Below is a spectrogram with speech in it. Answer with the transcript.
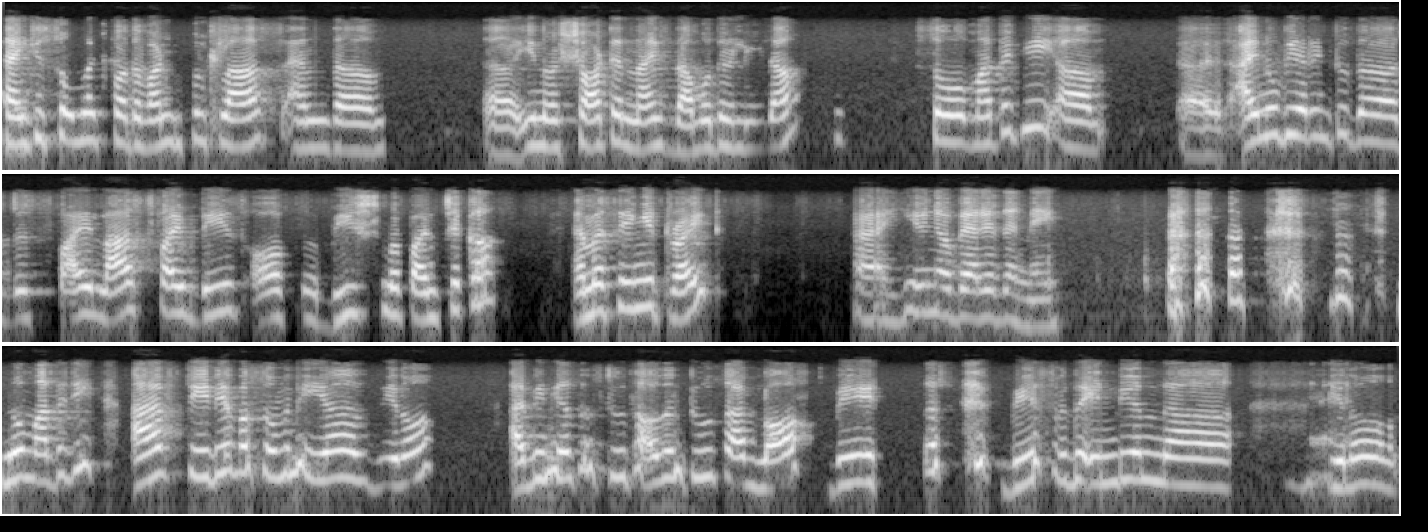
Thank you so much for the wonderful class and the, uh, you know, short and nice Damodar Leela. So, Mataji, um, uh, I know we are into the this five last five days of Bhishma Panchaka. Am I saying it right? Uh, you know better than me. no, Mataji, I have stayed here for so many years, you know. I've been here since 2002, so I've lost base with the Indian, uh, you know,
